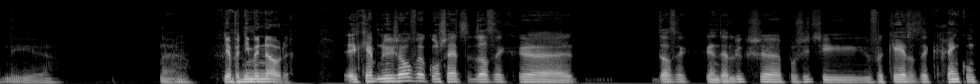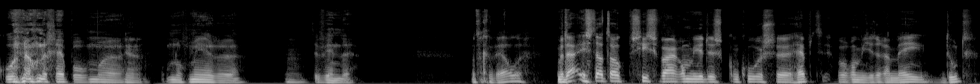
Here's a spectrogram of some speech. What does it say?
die uh, nou, Je hebt het niet meer nodig? Ik heb nu zoveel concerten dat ik, dat ik in de luxe positie verkeer... dat ik geen concours nodig heb om, ja. om nog meer ja. te vinden. Wat geweldig. Maar daar is dat ook precies waarom je dus concours hebt... waarom je eraan meedoet?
